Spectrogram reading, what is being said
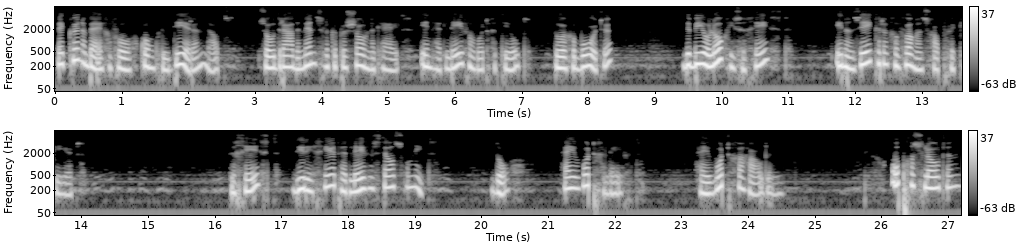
Wij kunnen bij gevolg concluderen dat, zodra de menselijke persoonlijkheid in het leven wordt getild door geboorte, de biologische geest in een zekere gevangenschap verkeert. De geest dirigeert het levensstelsel niet, doch hij wordt geleefd, hij wordt gehouden. Opgesloten,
